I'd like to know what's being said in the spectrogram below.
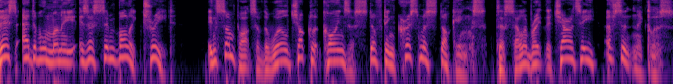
This edible money is a symbolic treat. In some parts of the world, chocolate coins are stuffed in Christmas stockings to celebrate the charity of St. Nicholas.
